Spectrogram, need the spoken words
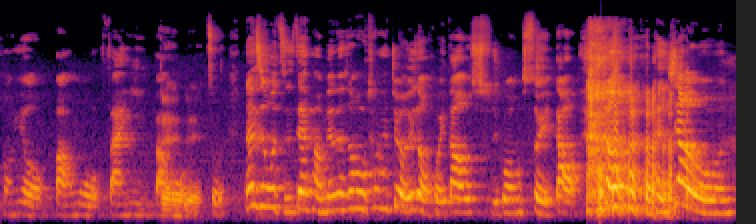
朋友帮我翻译帮我做，但是我只是在旁边的时候，我突然就有一种回到时光隧道，像 很像我们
